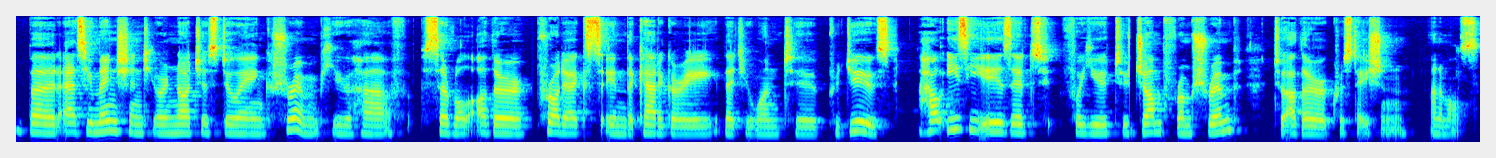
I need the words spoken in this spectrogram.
but as you mentioned, you're not just doing shrimp, you have several other products in the category that you want to produce. How easy is it for you to jump from shrimp to other crustacean animals?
